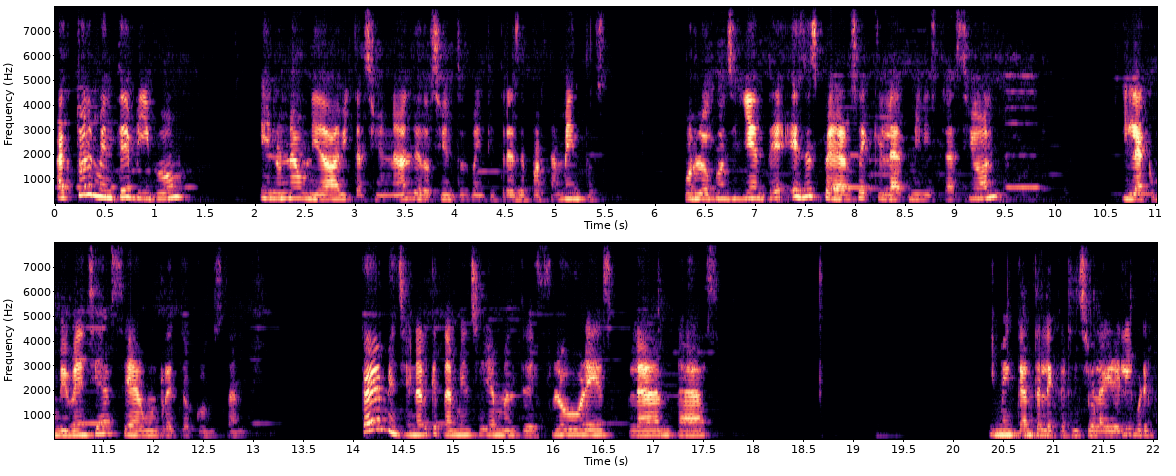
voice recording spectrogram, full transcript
Actualmente vivo en una unidad habitacional de 223 departamentos. Por lo consiguiente, es esperarse que la administración y la convivencia sea un reto constante. Cabe mencionar que también soy amante de flores, plantas y me encanta el ejercicio al aire libre.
